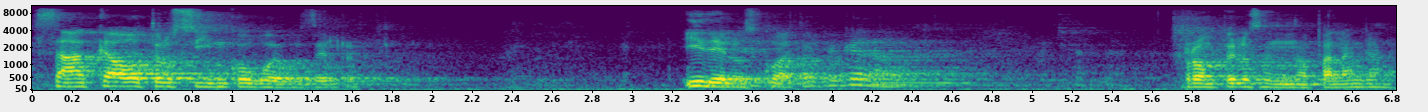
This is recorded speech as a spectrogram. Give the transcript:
Saca otros cinco huevos del refri. Y de los cuatro que quedan, rómpelos en una palangana.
